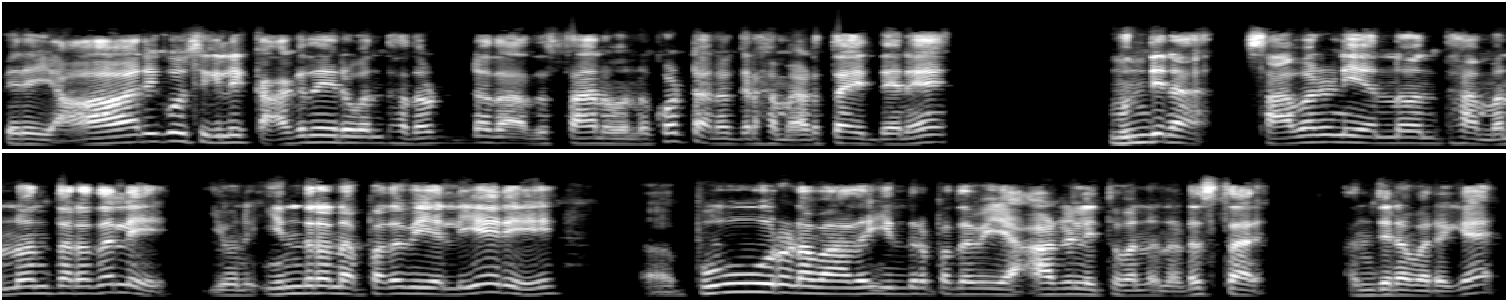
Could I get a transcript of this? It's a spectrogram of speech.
ಬೇರೆ ಯಾರಿಗೂ ಸಿಗ್ಲಿಕ್ಕೆ ಆಗದೇ ಇರುವಂತಹ ದೊಡ್ಡದಾದ ಸ್ಥಾನವನ್ನು ಕೊಟ್ಟು ಅನುಗ್ರಹ ಮಾಡ್ತಾ ಇದ್ದೇನೆ. ಮುಂದಿನ ಸಾವರ್ಣಿ ಅನ್ನುವಂತಹ ಮನ್ವಂತರದಲ್ಲಿ ಇವನು ಇಂದ್ರನ ಪದವಿಯಲ್ಲಿ ಏರಿ ಪೂರ್ಣವಾದ ಇಂದ್ರ ಪದವಿಯ ಆಡಳಿತವನ್ನು ನಡೆಸ್ತಾರೆ. ಅಂದಿನವರೆಗೆ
